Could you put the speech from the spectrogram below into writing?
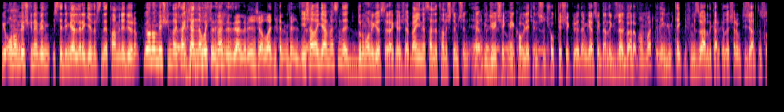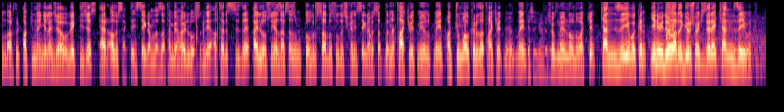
Bir 10-15 güne benim istediğim yerlere gelirsin diye tahmin ediyorum. Bir 10-15 günde sen kendine vakit ver. İstediğiniz yerlere inşallah gelmeyiz. ya. İnşallah gelmesin de durum onu gösterir arkadaşlar. Ben yine seninle tanıştığım için, e, Evet, videoyu çekmeyi kabul ettiğin için çok teşekkür ederim. Gerçekten de güzel bir arabam var. Dediğim gibi teklifimizi verdik arkadaşlar. Bu ticaretin sonunda artık Akgün'den gelen cevabı bekleyeceğiz. Eğer alırsak da Instagram'dan zaten bir hayırlı olsun diye atarız. Siz de hayırlı olsun yazarsanız mutlu oluruz. Sağda solda çıkan Instagram hesaplarını takip etmeyi unutmayın. Akgün Valkar'ı da takip etmeyi unutmayın. Teşekkür ederim. Çok memnun oldum Akgün. Kendinize iyi bakın. Yeni videolarda görüşmek üzere. Kendinize iyi bakın.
